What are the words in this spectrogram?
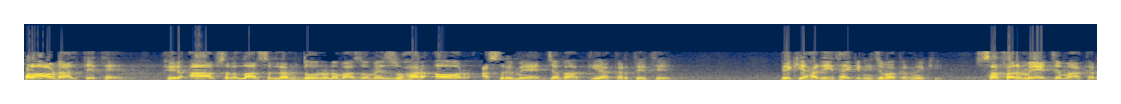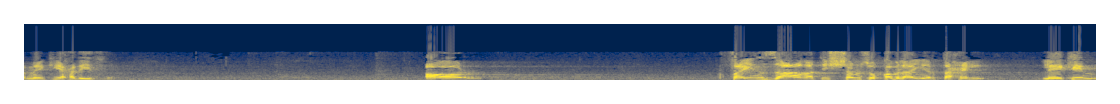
پڑاؤ ڈالتے تھے۔ پھر آپ صلی اللہ علیہ وسلم دونوں نمازوں میں ظہر اور عصر میں جمع کیا کرتے تھے۔ دیکھیے حدیث ہے کہ نہیں جمع کرنے کی سفر میں جمع کرنے کی حدیث ہے اور فعین زاغت شمس و قبل ارتحل لیکن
